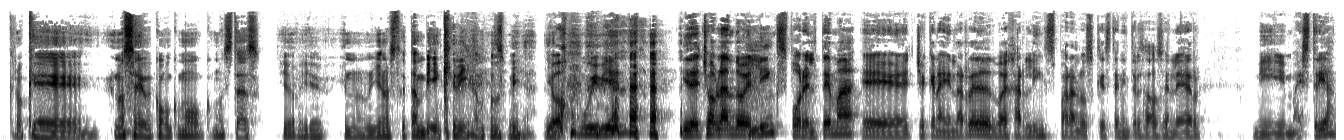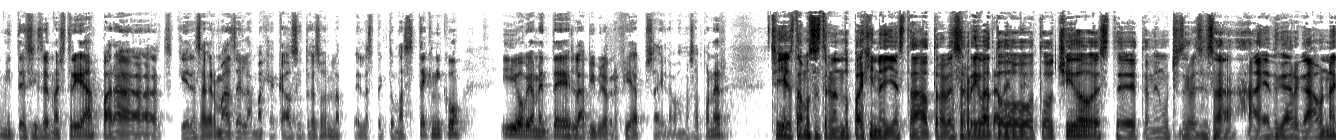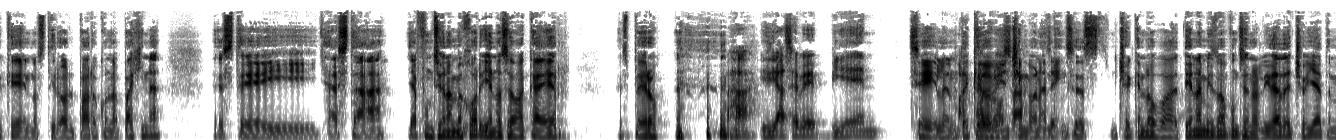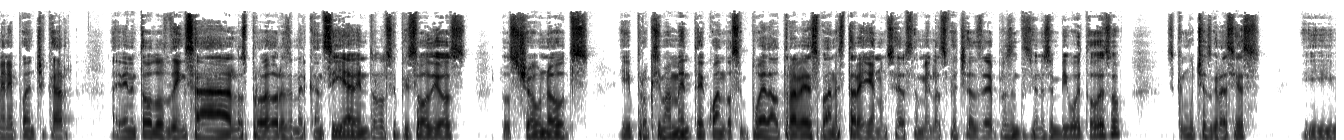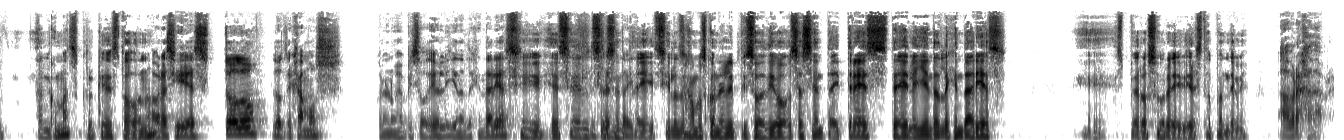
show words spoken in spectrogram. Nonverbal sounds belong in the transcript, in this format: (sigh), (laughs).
creo que no sé cómo cómo cómo estás. Yo, yo, no, estoy tan bien (laughs) que digamos. Yo muy bien. (laughs) Y de hecho, hablando de links por el tema, eh, chequen ahí en las redes. voy a dejar links para los que estén interesados en leer mi maestría, mi tesis de maestría, para si quieren saber más de la magia caos y todo eso, en el aspecto más técnico. Y obviamente la bibliografía, pues ahí la vamos a poner. Sí, ya estamos estrenando página, ya está otra vez arriba, todo, todo chido. Este, también muchas gracias a, Edgar Gaona que nos tiró el paro con la página. Este, y ya está, ya funciona mejor, ya no se va a caer, espero. (laughs) Ajá, y ya se ve bien. Sí, la neta quedó bien chingona. Entonces, chequenlo, va. tiene la misma funcionalidad. De hecho, ya también ahí pueden checar. Ahí vienen todos los links a los proveedores de mercancía, vienen todos los episodios, los show notes y próximamente, cuando se pueda otra vez, van a estar ahí anunciadas también las fechas de presentaciones en vivo y todo eso. Así que muchas gracias. Y algo más, creo que es todo, ¿no? Ahora sí es todo. Los dejamos con el nuevo episodio de Leyendas Legendarias. Sí, es el 60. y, sí, los dejamos con el episodio 63 de Leyendas Legendarias. Eh, espero sobrevivir esta pandemia. Abrahadabra.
